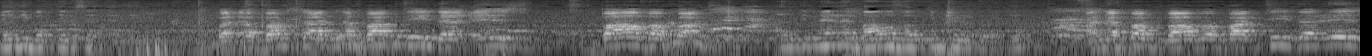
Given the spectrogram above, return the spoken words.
வைதி பக்தியில் சேர்ந்தது But above sadhana bhakti, there is bhava bhakti. அதுக்கு மேலே பாவ பக்தின்னு சொல்லப்படுது And above bhava bhakti, there is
